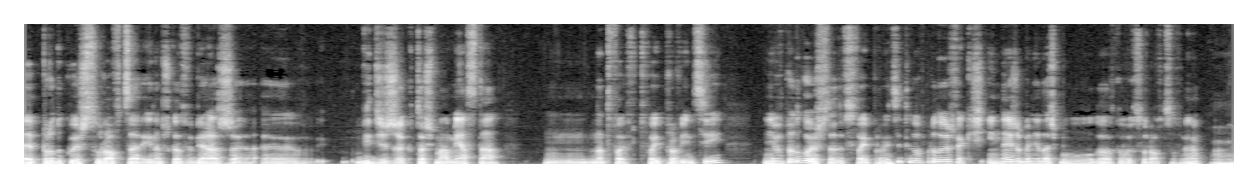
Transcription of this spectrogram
y, produkujesz surowce i na przykład wybierasz, że y, widzisz, że ktoś ma miasta mm, na twoj, w twojej prowincji, nie wyprodukujesz wtedy w swojej prowincji, tylko wyprodukujesz w jakiejś innej, żeby nie dać mu dodatkowych surowców, nie? Mhm.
